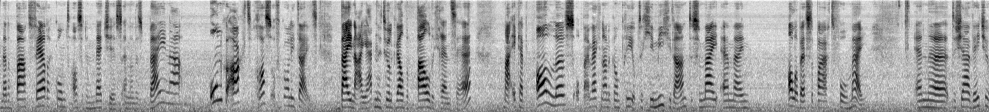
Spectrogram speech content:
met een paard verder komt als het een match is. En dat is bijna ongeacht ras of kwaliteit. Bijna. Je hebt natuurlijk wel bepaalde grenzen. Hè? Maar ik heb alles op mijn weg naar de Grand Prix op de chemie gedaan tussen mij en mijn allerbeste paard voor mij. En uh, dus ja, weet je,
